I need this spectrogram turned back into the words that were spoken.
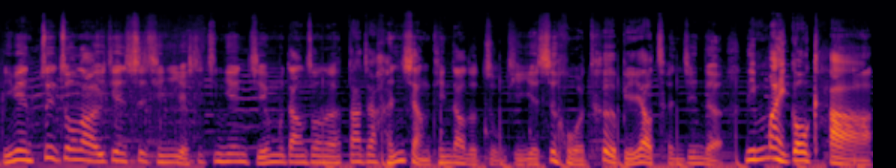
里面最重要一件事情，也是今天节目当中呢，大家很想听到的主题，也是我特别要澄清的。你卖够卡，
